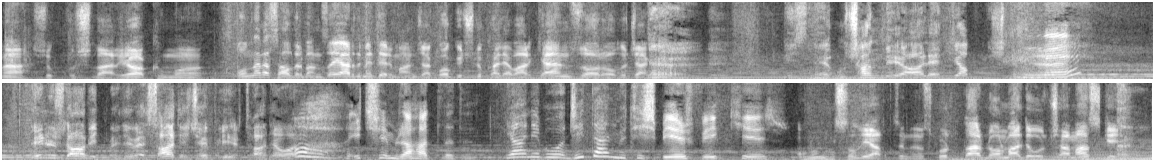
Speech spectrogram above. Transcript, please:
ah şu kuşlar yok mu? Onlara saldırmanıza yardım ederim ancak o güçlü kale varken zor olacak. Biz de uçan bir alet yapmıştık. ne? Henüz daha bitmedi ve sadece bir tane var. Ah, içim rahatladı. Yani bu cidden müthiş bir fikir. Onu nasıl yaptınız? Kurtlar normalde uçamaz ki.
